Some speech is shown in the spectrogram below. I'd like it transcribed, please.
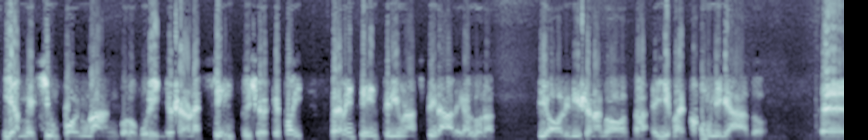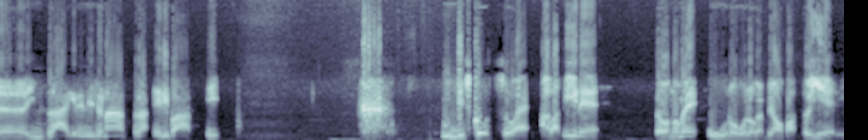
li ha messi un po' in un angolo Murigno, cioè non è semplice perché poi veramente entri in una spirale che allora Pioli dice una cosa e gli fa il comunicato, eh, Inzaghi ne dice un'altra e riparti. Il discorso è alla fine, secondo me, uno, quello che abbiamo fatto ieri.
